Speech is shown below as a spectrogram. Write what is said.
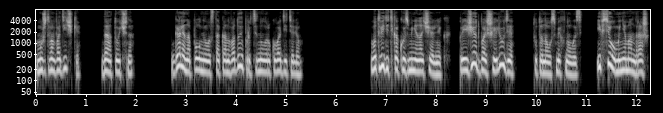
Может, вам водички? Да, точно. Галя наполнила стакан водой и протянула руководителю. Вот видите, какой из меня начальник. Приезжают большие люди, тут она усмехнулась, и все, у меня мандраж.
